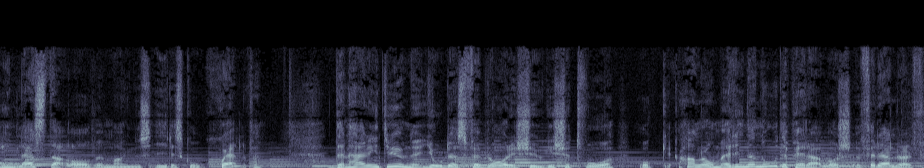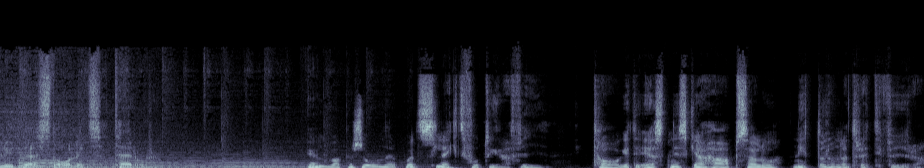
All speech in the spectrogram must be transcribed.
inlästa av Magnus Ireskog själv. Den här intervjun gjordes februari 2022 och handlar om Rina Nodepera vars föräldrar flydde Stalins terror. Elva personer på ett släktfotografi taget i estniska Haapsalu 1934.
